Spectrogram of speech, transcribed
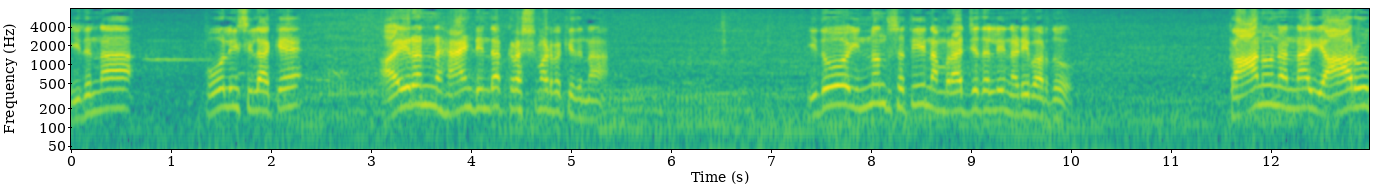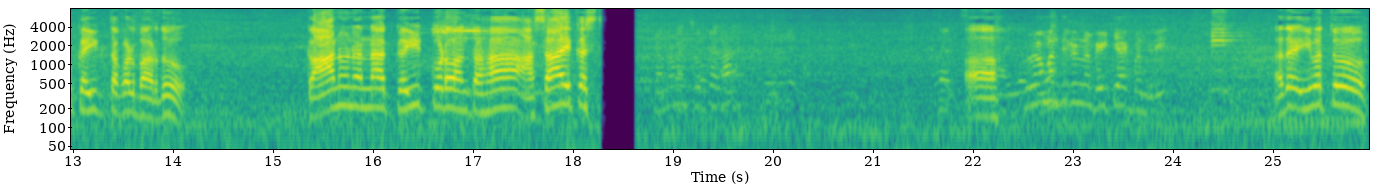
ಇದನ್ನ ಪೊಲೀಸ್ ಇಲಾಖೆ ಐರನ್ ಹ್ಯಾಂಡಿಂದ ಕ್ರಶ್ ಮಾಡ್ಬೇಕು ಇದನ್ನ. ಇದು ಇನ್ನೊಂದು ಸತಿ ನಮ್ಮ ರಾಜ್ಯದಲ್ಲಿ ನಡಿಬಾರ್ದು. ಕಾನೂನನ್ನ ಯಾರು ಕೈಗೆ ತಗೊಳ್ಬಾರ್ದು. ಕಾನೂನನ್ನ ಕೈಗೆ ಕೊಡುವಂತಹ ಅಸಹಾಯಕ ಗೃಹ ಮಂತ್ರಿಗಳನ್ನ ಭೇಟಿಯಾಗಿ ಬಂದ್ರಿ. ಅದೇ ಇವತ್ತು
